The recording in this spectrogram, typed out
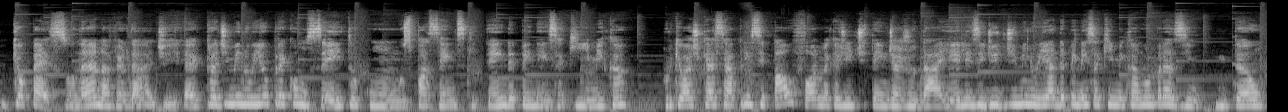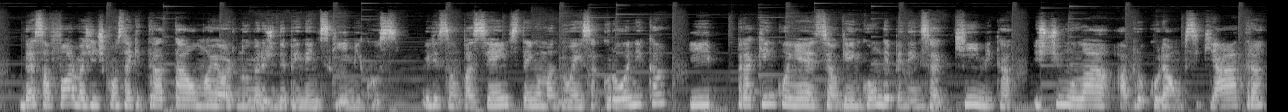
o que eu peço, né, na verdade, é para diminuir o preconceito com os pacientes que têm dependência química porque eu acho que essa é a principal forma que a gente tem de ajudar eles e de diminuir a dependência química no Brasil. Então, dessa forma, a gente consegue tratar o maior número de dependentes químicos. Eles são pacientes, têm uma doença crônica e para quem conhece alguém com dependência química, estimular a procurar um psiquiatra.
